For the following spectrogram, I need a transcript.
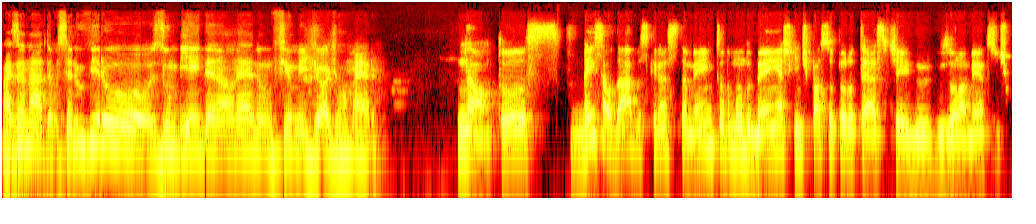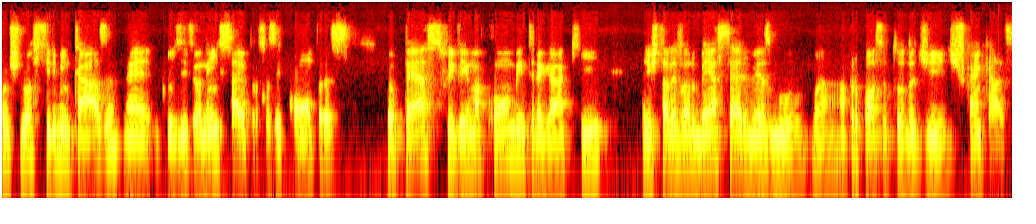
Mas, Anata, você não virou zumbi ainda não, né? Num filme de George Romero. Não, tô bem saudável, as crianças também, todo mundo bem. Acho que a gente passou pelo teste aí do, do isolamento, a gente continua firme em casa, né? Inclusive, eu nem saio para fazer compras. Eu peço e vem uma Kombi entregar aqui. A gente está levando bem a sério mesmo a, a proposta toda de, de ficar em casa.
